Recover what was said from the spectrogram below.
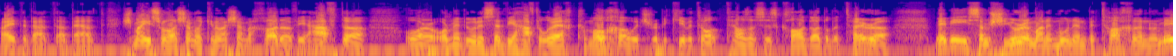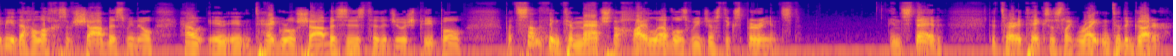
right? About about Shema Yisrael Hashem Lekinu Hashem Echad or V'Yahavta, or or maybe we would have said V'Yahavta L'Reach Kamocha, which Rabbi Akiva tells us is Klal Gadol B'Torah. Maybe some shiurim on Emun and B'Tachon, or maybe the halachas of Shabbos. We know how in, integral Shabbos is to the Jewish people, but something to match the high levels we just experienced. Instead, the Torah takes us like right into the gutter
